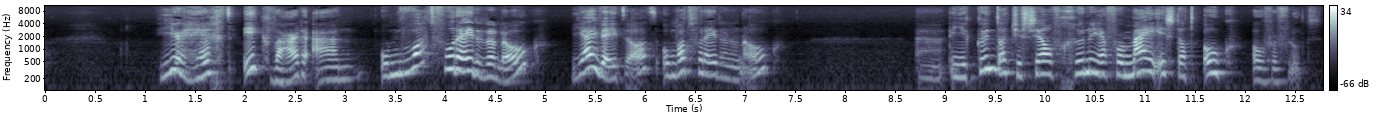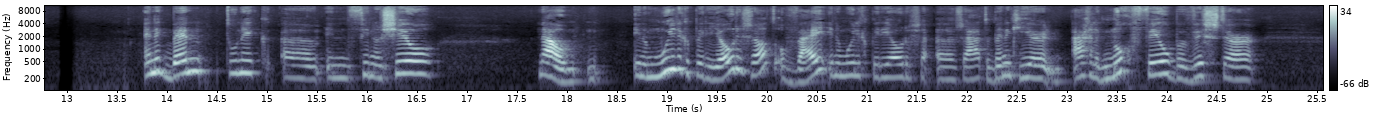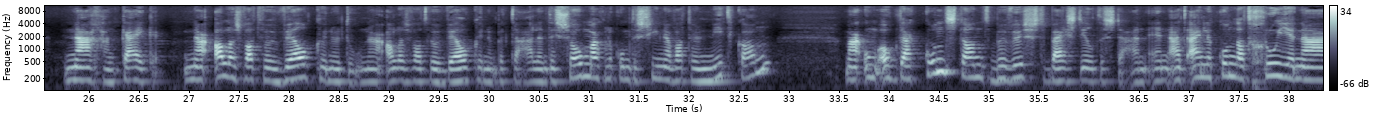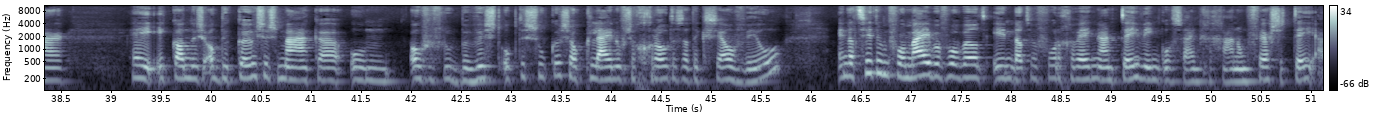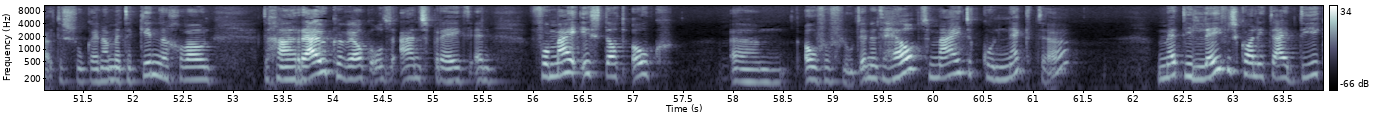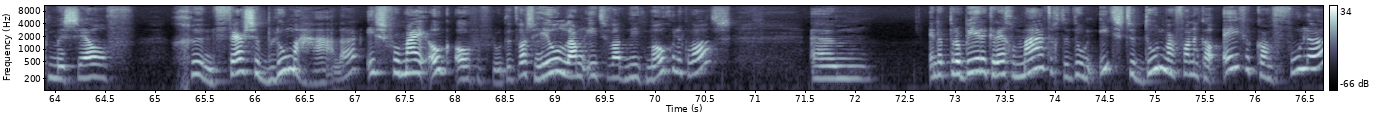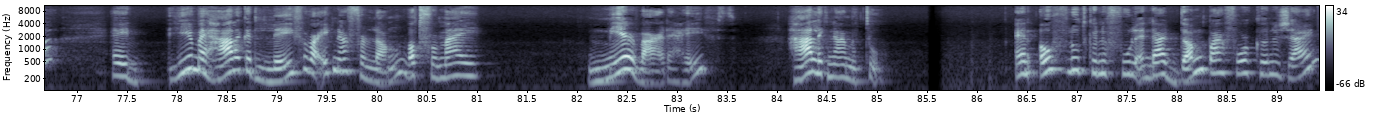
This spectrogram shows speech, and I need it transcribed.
hier hecht ik waarde aan, om wat voor reden dan ook. Jij weet dat, om wat voor reden dan ook uh, en je kunt dat jezelf gunnen. Ja, voor mij is dat ook overvloed. En ik ben toen ik uh, in financieel, nou, in een moeilijke periode zat, of wij in een moeilijke periode uh, zaten, ben ik hier eigenlijk nog veel bewuster naar gaan kijken. Naar alles wat we wel kunnen doen, naar alles wat we wel kunnen betalen. Het is zo makkelijk om te zien naar wat er niet kan. Maar om ook daar constant bewust bij stil te staan. En uiteindelijk kon dat groeien naar. hey, ik kan dus ook de keuzes maken om overvloed bewust op te zoeken. Zo klein of zo groot als dat ik zelf wil. En dat zit hem voor mij bijvoorbeeld in dat we vorige week naar een theewinkel zijn gegaan om verse thee uit te zoeken. En dan met de kinderen gewoon te gaan ruiken welke ons aanspreekt. En voor mij is dat ook um, overvloed. En het helpt mij te connecten met die levenskwaliteit die ik mezelf gun. Verse bloemen halen is voor mij ook overvloed. Het was heel lang iets wat niet mogelijk was. Um, en dat probeer ik regelmatig te doen. Iets te doen waarvan ik al even kan voelen: hey, hiermee haal ik het leven waar ik naar verlang, wat voor mij meerwaarde heeft, haal ik naar me toe. En overvloed kunnen voelen en daar dankbaar voor kunnen zijn,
